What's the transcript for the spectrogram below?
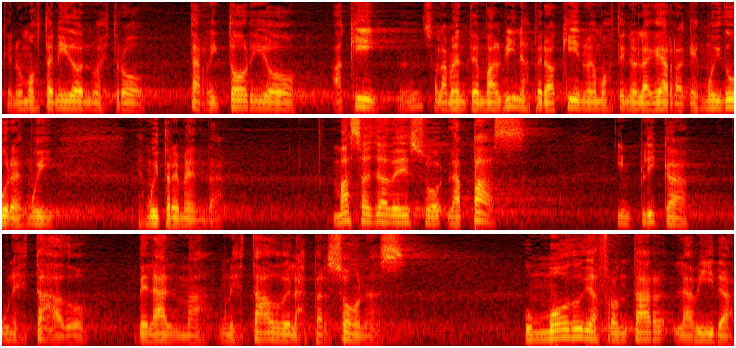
que no hemos tenido en nuestro territorio aquí, ¿eh? solamente en Malvinas, pero aquí no hemos tenido la guerra, que es muy dura, es muy, es muy tremenda. Más allá de eso, la paz implica un estado del alma, un estado de las personas, un modo de afrontar la vida.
